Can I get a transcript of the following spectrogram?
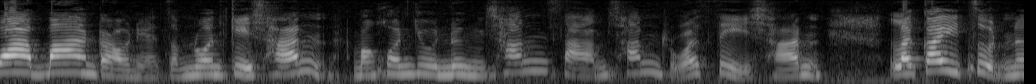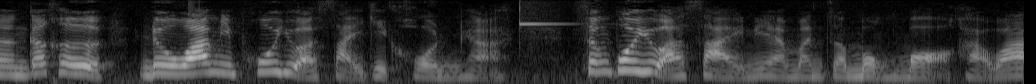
ว่าบ้านเราเนี่ยจำนวนกี่ชั้น บางคนอยู่ 1 ชั้น 3 ชั้น หรือว่า 4 ชั้น แล้วก็อีกจุดหนึ่งก็คือ ดูว่ามีผู้อยู่อาศัยกี่คนค่ะ ซึ่งผู้อยู่อาศัยเนี่ยมันจะบ่งบอกค่ะว่า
